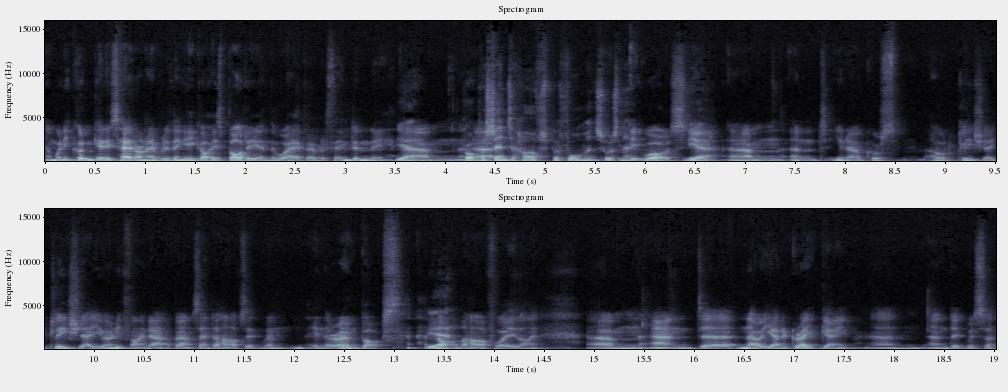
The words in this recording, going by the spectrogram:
And when he couldn't get his head on everything, he got his body in the way of everything, didn't he? yeah, Um, proper uh, centre half's performance, wasn't it? It was, yeah. Um, and you know, of course, old cliche, cliche. You only find out about centre halves in, when in their own box, Yeah. not on the halfway line. Um, and uh, no, he had a great game, and and it was a.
